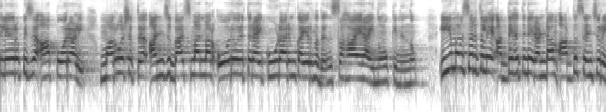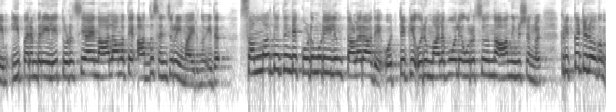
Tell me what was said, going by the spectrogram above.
നിലയുറപ്പിച്ച ആ പോരാളി മറുവശത്ത് അഞ്ച് ബാറ്റ്സ്മാൻമാർ ഓരോരുത്തരായി കൂടാരം കയറുന്നത് നിസ്സഹായനായി നോക്കി നിന്നു. ഈ മത്സരത്തിലെ അദ്ദേഹത്തിന്റെ രണ്ടാം അർദ്ധ സെഞ്ചുറിയും ഈ പരമ്പരയിലെ തുടർച്ചയായ നാലാമത്തെ അർദ്ധ സെഞ്ചുറിയുമായിരുന്നു ഇത്. സമ്മർദ്ദത്തിന്റെ കൊടുമുടിയിലും തളരാതെ ഒറ്റയ്ക്ക് ഒരു മല പോലെ ഉറച്ചു നിന്ന ആ നിമിഷങ്ങൾ ക്രിക്കറ്റ് ലോകം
